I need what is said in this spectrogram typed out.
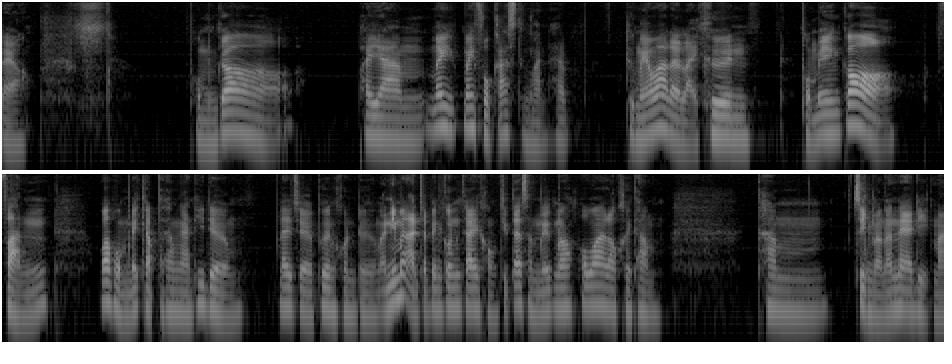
แล้ว ผมก็พยายามไม่ไม่โฟกัสถึงมันครับ ถึงแม้ว่าหลาย ๆ คืน ผมเองก็ฝันว่าผมได้กลับไปทำงานที่เดิม ได้เจอเพื่อนคนเดิม อันนี้มันอาจจะเป็นนกลไกของจิตใต้สำนึกเนาะเพราะว่าเราเคยทำทำสิ่งเหล่านั้นในอดีตมา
